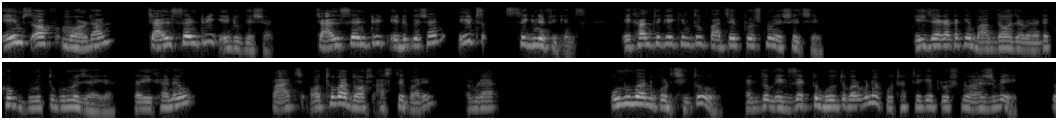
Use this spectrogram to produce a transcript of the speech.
Aims of modern child centric education child centric education its significance এখান থেকে কিন্তু পাঁচের প্রশ্ন এসেছে। এই জায়গাটাকে বাদ দেওয়া যাবে না। এটা খুব গুরুত্বপূর্ণ জায়গা। তাই এখানেও পাঁচ অথবা দশ আসতে পারে। আমরা অনুমান করছি তো? একদম এক্স্যাক্ট তো বলতে পারব না, কোথা থেকে প্রশ্ন আসবে। তো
